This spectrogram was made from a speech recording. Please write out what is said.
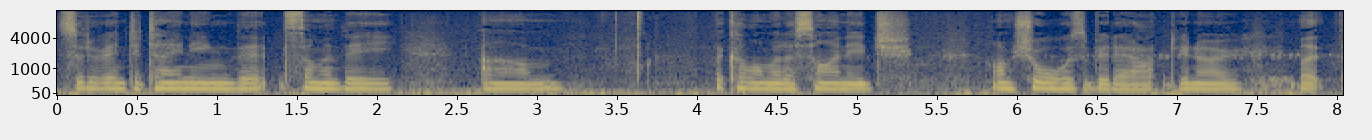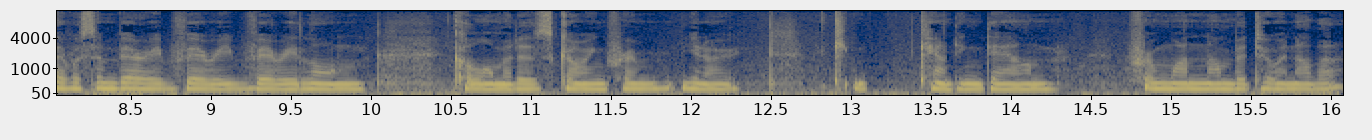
sort of entertaining that some of the um, the kilometre signage, I'm sure, was a bit out. You know, like there were some very, very, very long kilometres going from you know c- counting down from one number to another.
